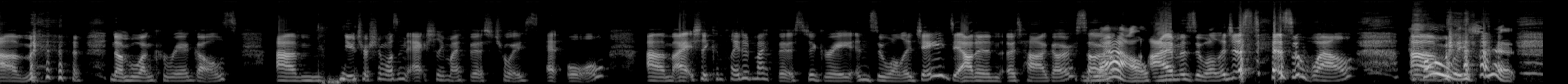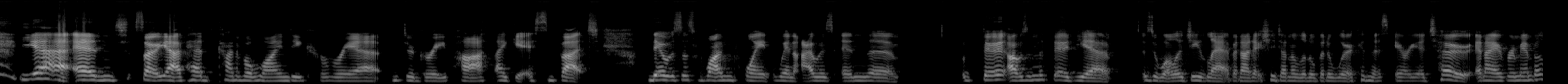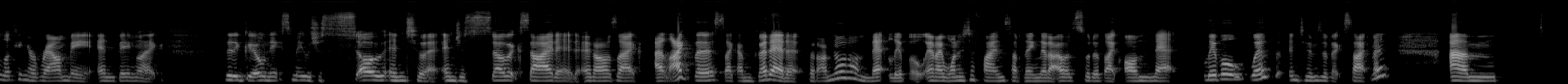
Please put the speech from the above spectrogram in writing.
um, number one career goals. Um, nutrition wasn't actually my first choice at all. Um, I actually completed my first degree in zoology down in Otago. So wow. I'm a zoologist as well. Um, Holy shit. Yeah. And so, yeah, I've had kind of a windy career degree path, I guess. But there was this one point when I was in the third, I was in the third year zoology lab and I'd actually done a little bit of work in this area too. And I remember looking around me and being like, the girl next to me was just so into it and just so excited. And I was like, I like this, like I'm good at it, but I'm not on that level. And I wanted to find something that I was sort of like on that level with in terms of excitement. Um,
